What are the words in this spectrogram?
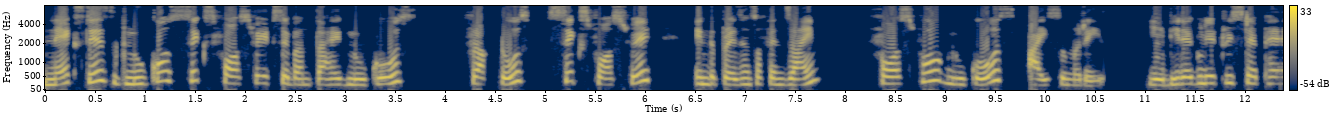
next is glucose six phosphate से बनता है glucose fructose six phosphate in the presence of enzyme phosphoglucose isomerase ये भी रेगुलेटरी स्टेप है.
